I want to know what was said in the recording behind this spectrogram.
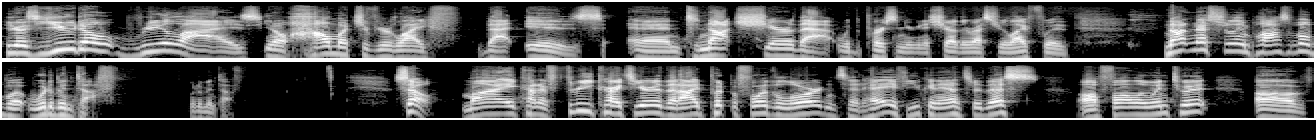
he goes, You don't realize, you know, how much of your life that is. And to not share that with the person you're going to share the rest of your life with, not necessarily impossible, but would have been tough. Would have been tough. So, my kind of three criteria that I'd put before the Lord and said, hey, if you can answer this, I'll follow into it of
